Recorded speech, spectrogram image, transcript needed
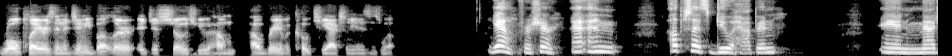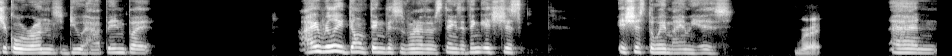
role players and a Jimmy Butler. It just shows you how how great of a coach he actually is as well. Yeah, for sure. And, and upsets do happen and magical runs do happen, but I really don't think this is one of those things. I think it's just it's just the way Miami is. Right. And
